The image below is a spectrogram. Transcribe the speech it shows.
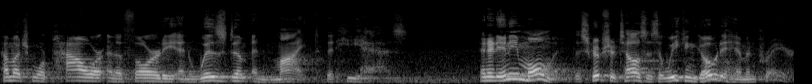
How much more power and authority and wisdom and might that He has. And at any moment, the scripture tells us that we can go to Him in prayer.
